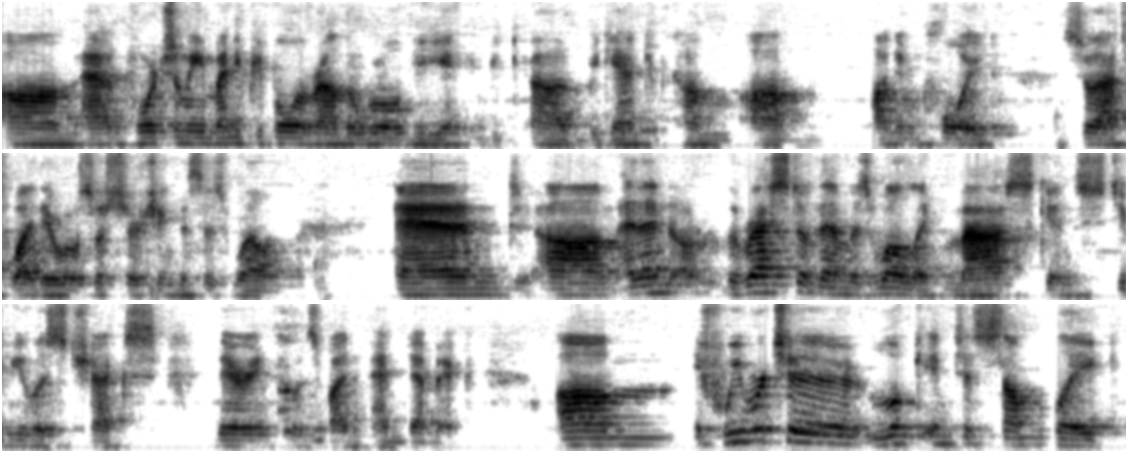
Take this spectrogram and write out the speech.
Um, unfortunately, many people around the world began, uh, began to become um, unemployed, so that's why they were also searching this as well and um, and then the rest of them as well, like mask and stimulus checks, they're influenced by the pandemic. Um, if we were to look into some like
